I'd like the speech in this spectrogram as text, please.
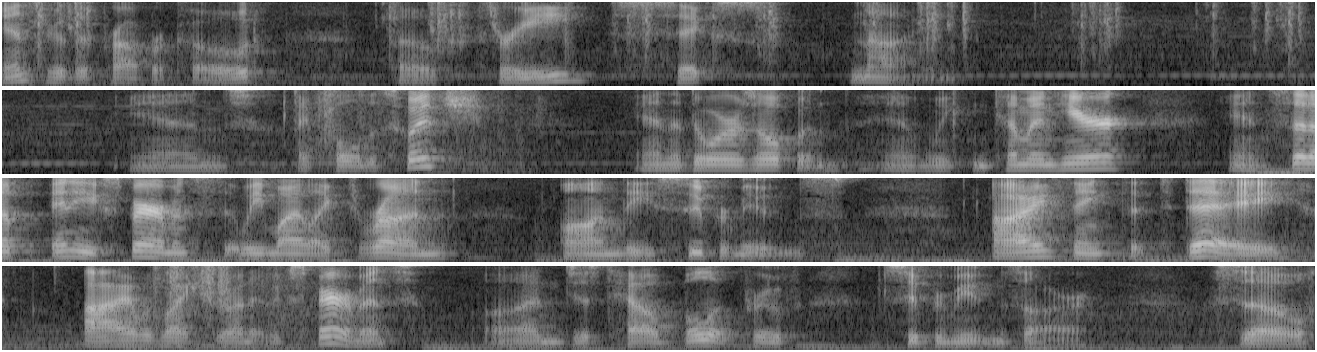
enter the proper code of 369. And I pull the switch and the door is open. And we can come in here and set up any experiments that we might like to run on these super mutants. I think that today I would like to run an experiment on just how bulletproof super mutants are. So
